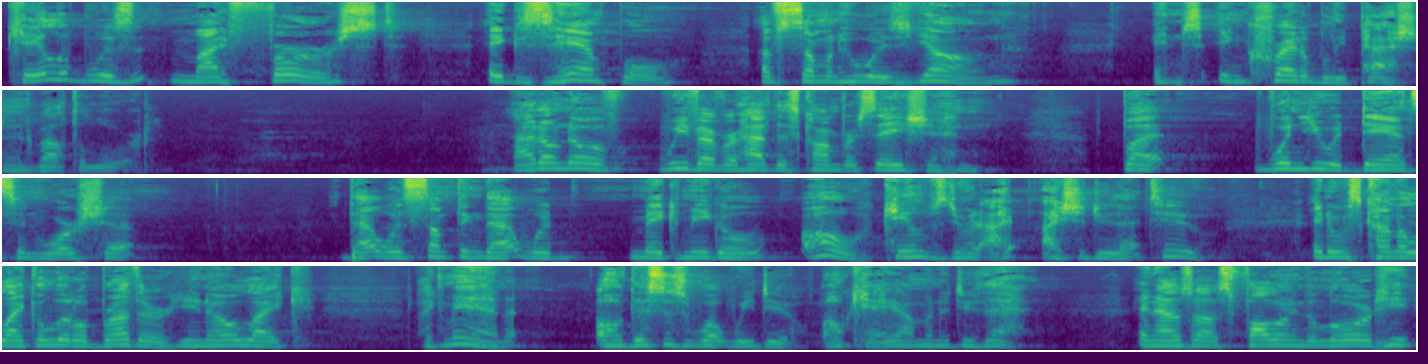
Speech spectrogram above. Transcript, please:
Caleb was my first example of someone who was young and incredibly passionate about the Lord. I don't know if we've ever had this conversation, but when you would dance and worship, that was something that would make me go, Oh, Caleb's doing it. I, I should do that too. And it was kind of like a little brother, you know, like, like, man, oh, this is what we do. Okay, I'm going to do that. And as I was following the Lord, he,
